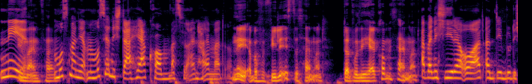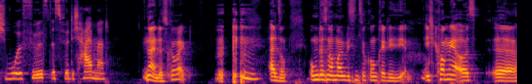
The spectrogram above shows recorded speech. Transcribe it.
Nee, in meinem Fall. muss man ja, man muss ja nicht daherkommen, was für ein Heimat ist. Nee, aber für viele ist das Heimat. Dort, wo sie herkommen, ist Heimat. Aber nicht jeder Ort, an dem du dich wohlfühlst, ist für dich Heimat. Nein, das ist korrekt. Also, um das nochmal ein bisschen zu konkretisieren. Ich komme ja aus, äh,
